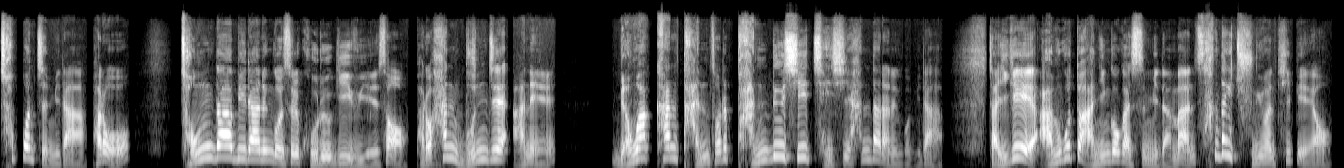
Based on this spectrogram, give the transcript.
첫 번째입니다. 바로 정답이라는 것을 고르기 위해서 바로 한 문제 안에 명확한 단서를 반드시 제시한다라는 겁니다. 자, 이게 아무것도 아닌 것 같습니다만 상당히 중요한 팁이에요.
